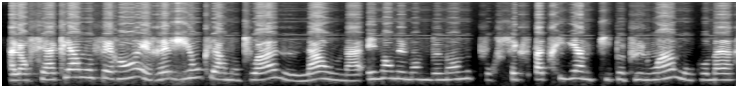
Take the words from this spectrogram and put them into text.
Alors c'est à Clermont-Ferrand et région clermontoise. Là, on a énormément de demandes pour s'expatrier un petit peu plus loin. Donc on a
